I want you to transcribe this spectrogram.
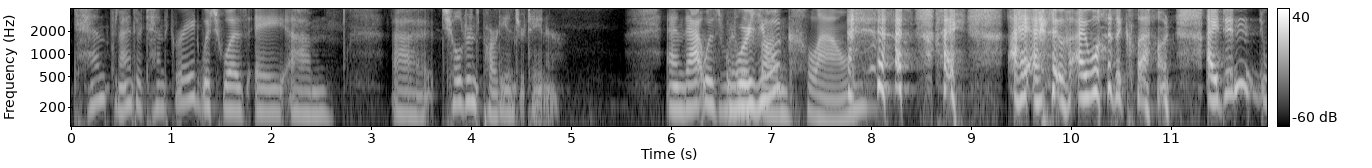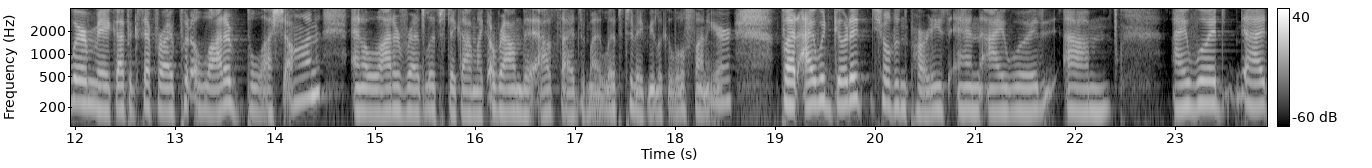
10th, 9th or 10th grade, which was a um, uh, children's party entertainer and that was really. Were fun. you a clown? I, I, I was a clown. I didn't wear makeup except for I put a lot of blush on and a lot of red lipstick on, like around the outsides of my lips to make me look a little funnier. But I would go to children's parties and I would, um, I would. Uh,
